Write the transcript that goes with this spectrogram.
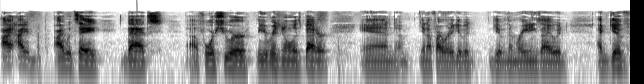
I, I I would say that uh, for sure the original is better, and um, you know if I were to give it give them ratings, I would I'd give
